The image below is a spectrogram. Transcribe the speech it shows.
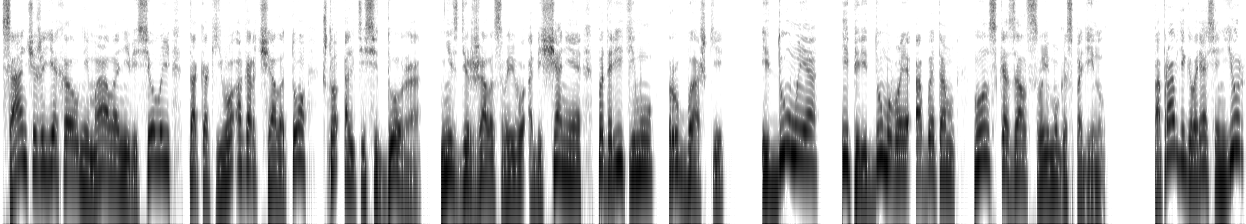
Санчо же ехал немало невеселый, так как его огорчало то, что Альтисидора не сдержала своего обещания подарить ему рубашки, и, думая, и, передумывая об этом, он сказал своему господину, «По правде говоря, сеньор,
